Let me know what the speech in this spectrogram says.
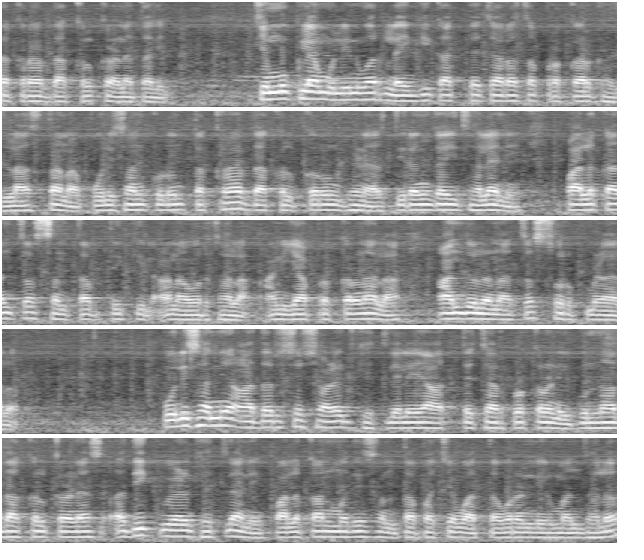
तक्रार दाखल करण्यात आली. चिमुकल्या मुलींवर लैंगिक अत्याचाराचा प्रकार घडला असताना पोलिसांकडून तक्रार दाखल करून घेण्यास दिरंगाई झाल्याने पालकांचा संताप देखील अनावर झाला आणि या प्रकरणाला आंदोलनाचं स्वरूप मिळालं. पोलिसांनी आदर्श शाळेत घेतलेल्या या अत्याचार प्रकरणी गुन्हा दाखल करण्यास अधिक वेळ घेतल्याने पालकांमध्ये संतापाचे वातावरण निर्माण झालं.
